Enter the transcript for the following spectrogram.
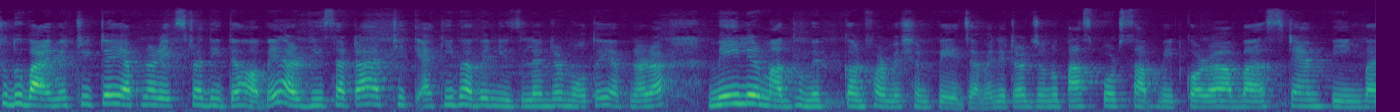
শুধু বায়োমেট্রিকটাই আপনার এক্সট্রা দিতে হবে আর ভিসাটা ঠিক একইভাবে নিউজিল্যান্ডের মতোই আপনারা মেইলের মাধ্যমে কনফার্মেশন পেয়ে যাবেন। এটার জন্য পাসপোর্ট সাবমিট করা বা স্ট্যাম্পিং বা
